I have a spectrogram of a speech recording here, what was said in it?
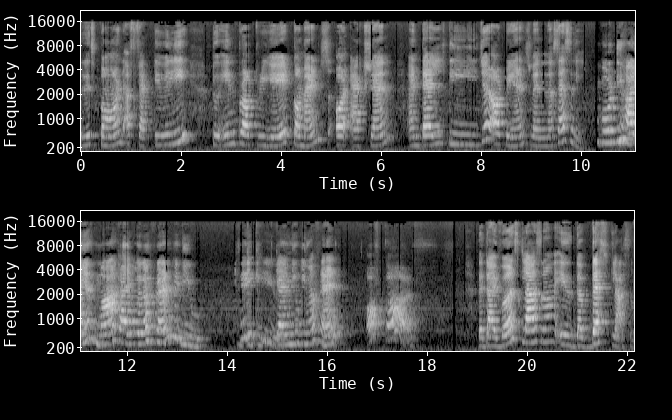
respond effectively to inappropriate comments or action and tell teacher or parents when necessary. Got the highest mark. I was a friend with you. Thank you. Can you be my friend? Of course. The diverse classroom is the best classroom.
